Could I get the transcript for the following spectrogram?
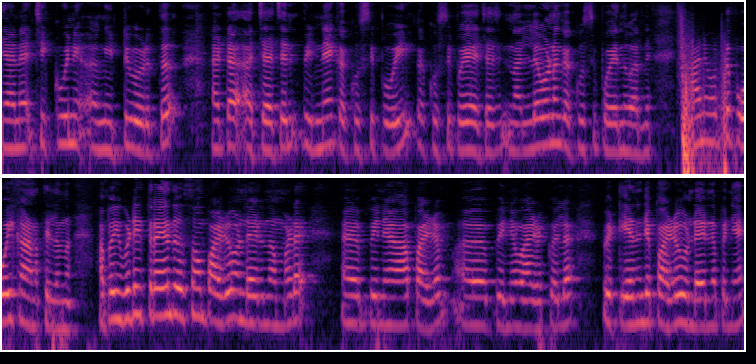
ഞാൻ ചിക്കുവിന് അങ്ങ് ഇട്ട് കൊടുത്ത് എന്നിട്ട് അച്ചാച്ചൻ പിന്നെ കക്കൂസി പോയി. കക്കൂസി പോയി അച്ചാച്ചൻ നല്ലവണ്ണം കക്കൂസി പോയെന്ന് പറഞ്ഞ്. ഞാനോട്ട് പോയി കാണത്തില്ലെന്ന്. അപ്പോൾ ഇവിടെ ഇത്രയും ദിവസവും പഴം ഉണ്ടായിരുന്നു. നമ്മുടെ പിന്നെ ആ പഴം പിന്നെ വെട്ടി. വെട്ടിയതിന്റെ പഴം ഉണ്ടായിരുന്നു. അപ്പം ഞാൻ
